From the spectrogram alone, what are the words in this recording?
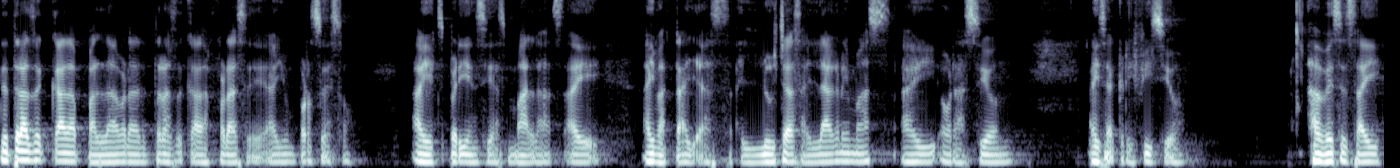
Detrás de cada palabra, detrás de cada frase hay un proceso, hay experiencias malas, hay hay batallas, hay luchas, hay lágrimas, hay oración, hay sacrificio. A veces hay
